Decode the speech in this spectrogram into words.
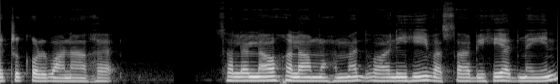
ஏற்றுக்கொள்வானாக. ஸல்லல்லாஹு அலா முகமது வாலிஹி வசாபிஹி அஜ்மையின்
